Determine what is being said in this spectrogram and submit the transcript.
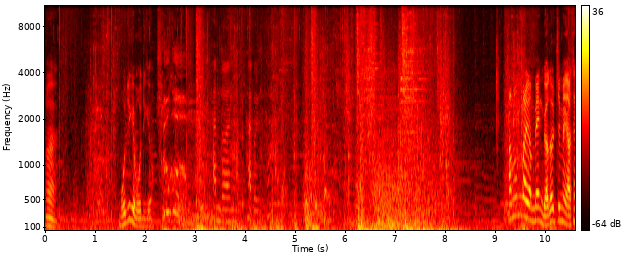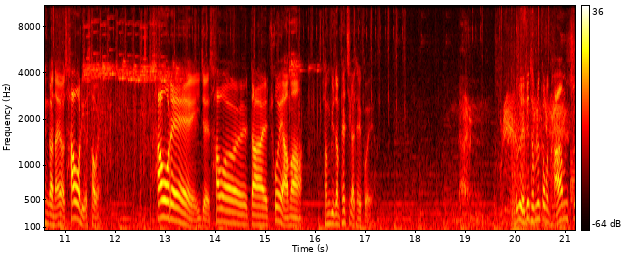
네. 못 이겨 못 이겨 한번 가볼까? 사문가 연맹 몇 월쯤에 야생 가나요? 4월이요 4월 4월에 이제 4월 달 초에 아마 정규전 패치가 될 거예요 그리고 얘기 들어보니까 뭐 다음 주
